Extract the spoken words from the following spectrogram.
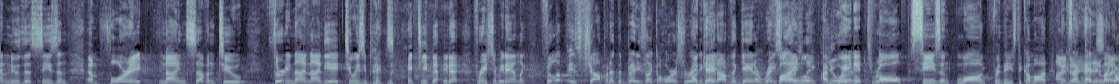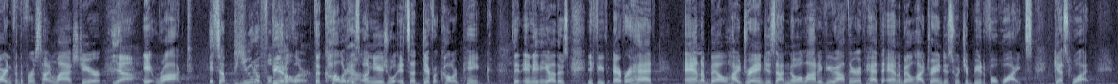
And new this season, um, M48972. 39.98, two easy payments, 18.99, free shipping handling. Philip is chomping at the bit. He's like a horse ready Okay. to get out of the gate. A race Finally, I've waited all season long for these to come on I because know I, had it in my garden for the first time last year. Yeah. It rocked. It's a beautiful, Beautiful. color. The color is unusual. It's a different color pink than any of the others. If you've ever had Annabelle hydrangeas, I know a lot of you out there have had the Annabelle hydrangeas, which are beautiful whites. Guess what?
